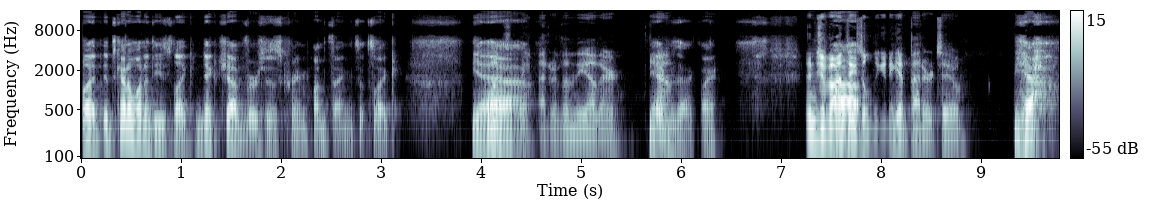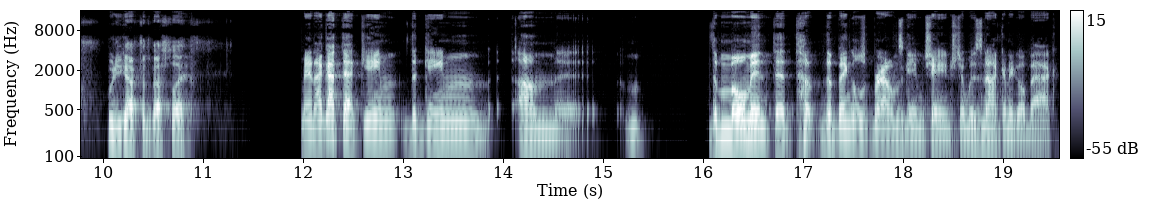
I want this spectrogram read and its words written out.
But it's kind of one of these like Nick Chubb versus Kareem Hunt things. It's like, One's yeah, better than the other. yeah, Yeah, exactly. And Javonte's Uh, only going to get better too. Yeah. Who do you got for the best play? Man, I got that game. The game. Um, the moment that the, Bengals Browns game changed and was not going to go back.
